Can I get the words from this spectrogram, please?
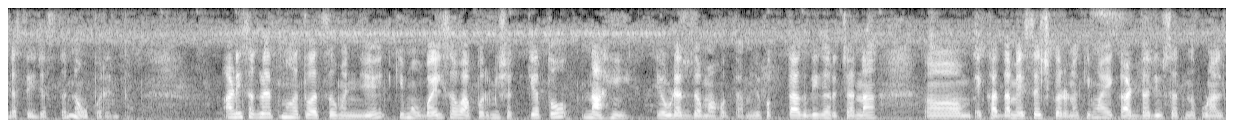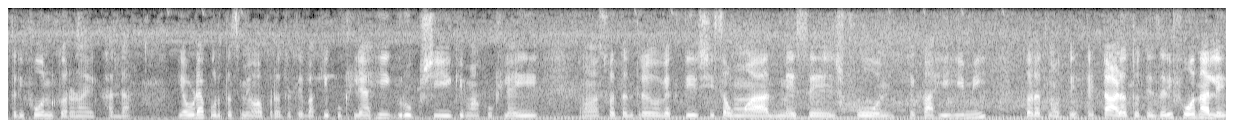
जास्तीत जास्त नऊपर्यंत. आणि सगळ्यात महत्त्वाचं म्हणजे की मोबाईलचा वापर मी शक्यतो नाही एवढ्यात जमा होता. म्हणजे फक्त अगदी घरच्यांना एखादा मेसेज करणं किंवा एक आठ दहा दिवसातनं कुणाला तरी फोन करणं एखादा. एवढ्यापुरतंच मी वापरत होते. बाकी कुठल्याही ग्रुपशी किंवा कुठल्याही स्वतंत्र व्यक्तीशी संवाद मेसेज फोन हे काहीही मी करत नव्हते. ते टाळत होते. जरी फोन आले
